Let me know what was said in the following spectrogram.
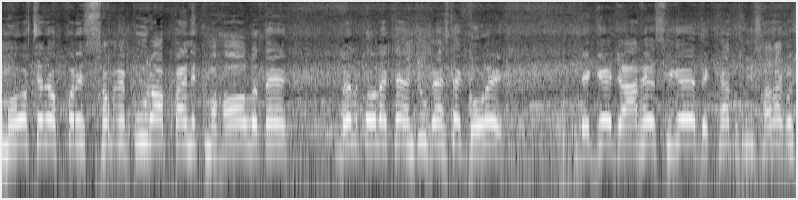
ਮੋਰਚੇ ਦੇ ਉੱਪਰ ਇਸ ਸਮੇਂ ਪੂਰਾ ਪੈਨਿਕ ਮਾਹੌਲ ਤੇ ਬਿਲਕੁਲ ਇੱਥੇ ਅੰਜੂ ਗੈਸ ਦੇ ਗੋਲੇ ਡਿੱਗੇ ਜਾ ਰਹੇ ਸੀਗੇ, ਦੇਖਿਆ ਤੁਸੀਂ ਸਾਰਾ ਕੁਝ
